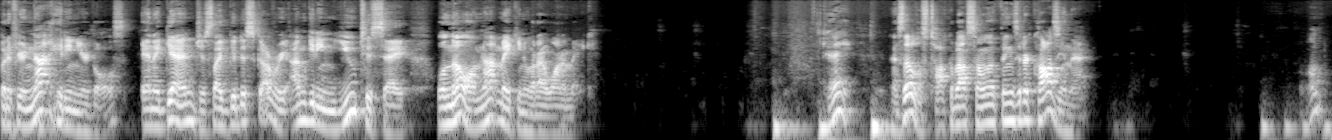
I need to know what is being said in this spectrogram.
But if you're not hitting your goals, and again, just like good discovery, I'm getting you to say, well, no, I'm not making what I want to make. Okay. Now, so let's talk about some of the things that are causing that. Well,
